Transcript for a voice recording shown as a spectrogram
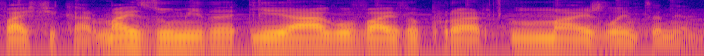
vai ficar mais úmida e a água vai evaporar mais lentamente.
